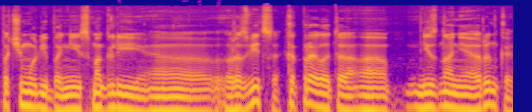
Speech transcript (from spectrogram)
почему-либо не смогли э, развиться, как правило, это незнание рынка,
